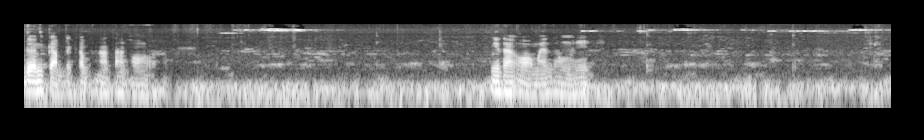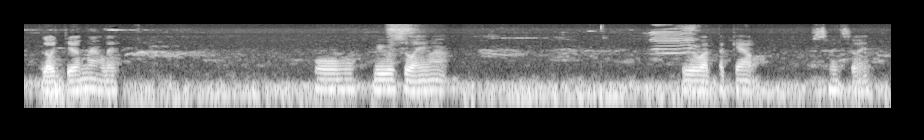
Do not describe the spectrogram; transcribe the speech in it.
เดินกลับนะครับหาทางออกครับมีทางออกไหมตรงนี้รถเยอะมากเลย โอ้วิวสวยมากวิววัดตะแก้ว สวยๆ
